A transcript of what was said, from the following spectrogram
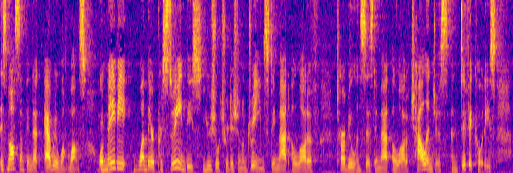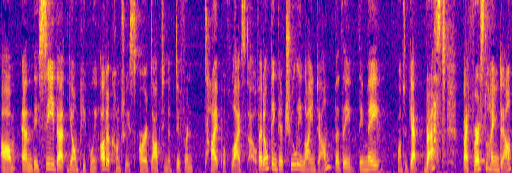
is not something that everyone wants. Or mm-hmm. maybe when they're pursuing these usual traditional dreams, they met a lot of turbulences, they met a lot of challenges and difficulties, um, and they see that young people in other countries are adopting a different type of lifestyle. I don't think they're truly lying down, but they, they may want to get rest by first lying down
